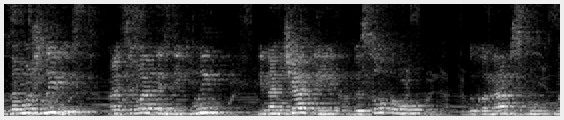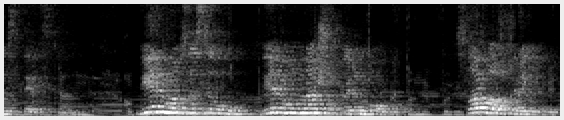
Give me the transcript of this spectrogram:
за можливість працювати з дітьми і навчати їх високому виконавському мистецтву. Віримо в ЗСУ, віримо в нашу перемогу. Слава Україні!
